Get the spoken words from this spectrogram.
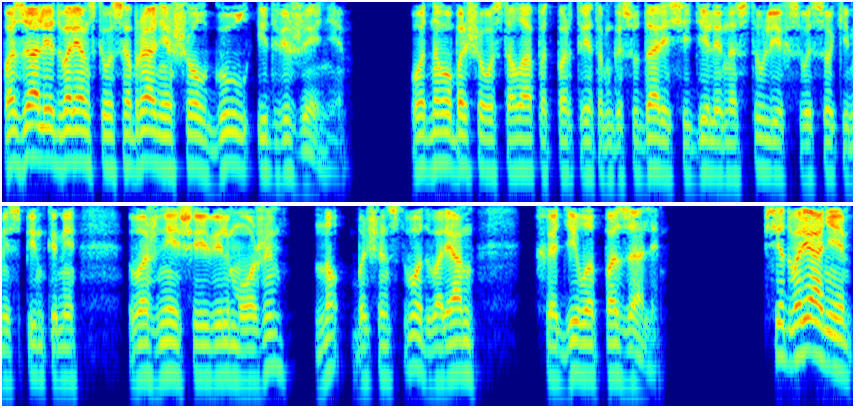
По зале дворянского собрания шел гул и движение. У одного большого стола под портретом государя сидели на стульях с высокими спинками важнейшие вельможи, но большинство дворян ходило по зале. Все дворяне,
